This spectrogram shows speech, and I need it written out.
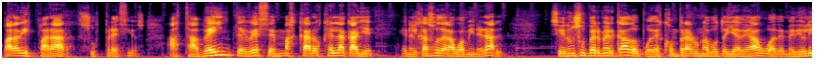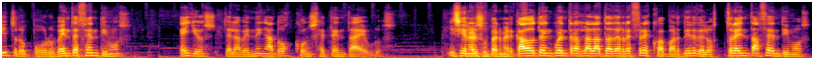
para disparar sus precios, hasta 20 veces más caros que en la calle en el caso del agua mineral. Si en un supermercado puedes comprar una botella de agua de medio litro por 20 céntimos, ellos te la venden a 2,70 euros. Y si en el supermercado te encuentras la lata de refresco a partir de los 30 céntimos,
